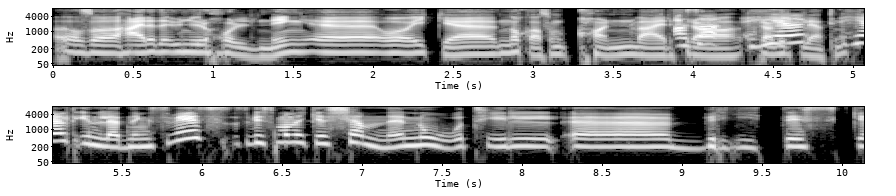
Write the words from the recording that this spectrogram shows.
altså, her er det underholdning, uh, og ikke noe som kan være fra, Altså, fra virkeligheten? helt innledningsvis, hvis man ikke kjenner noe til uh, britisk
